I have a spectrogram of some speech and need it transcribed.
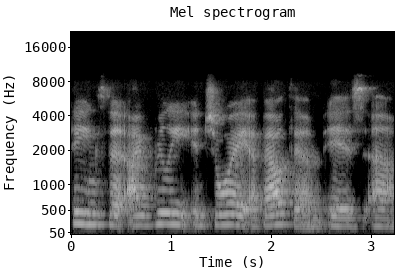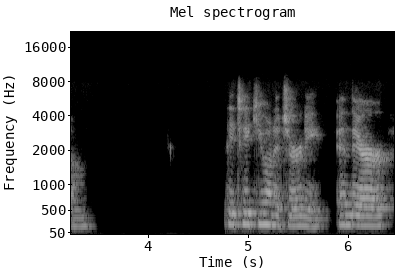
things that I really enjoy about them is um, they take you on a journey, and they're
